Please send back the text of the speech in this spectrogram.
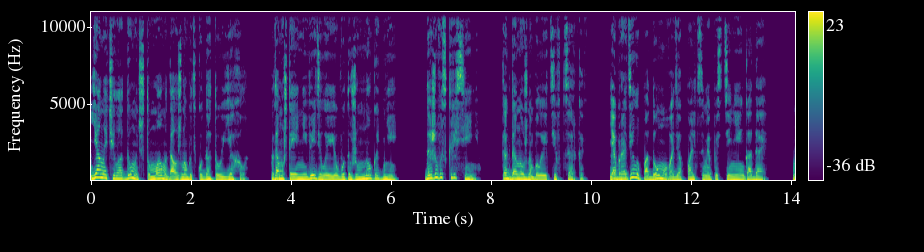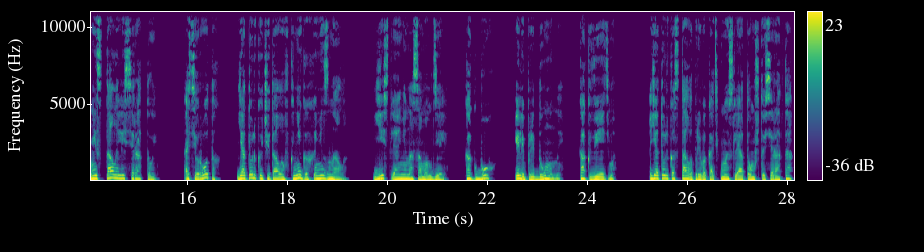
Я начала думать, что мама, должно быть, куда-то уехала, потому что я не видела ее вот уже много дней, даже в воскресенье, когда нужно было идти в церковь. Я бродила по дому, водя пальцами по стене и гадая, не стала ли сиротой. О сиротах я только читала в книгах и не знала, есть ли они на самом деле, как Бог или придуманные, как ведьмы. Я только стала привыкать к мысли о том, что сирота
